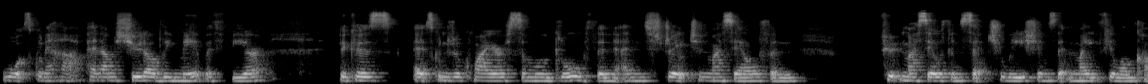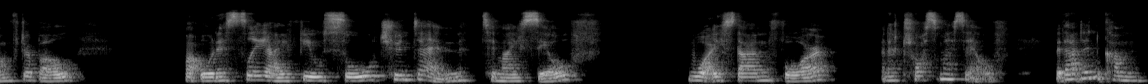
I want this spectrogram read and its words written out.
what's going to happen. I'm sure i'll be met with fear because it's going to require some more growth and, and stretching myself and putting myself in situations that might feel uncomfortable. But honestly, I feel so tuned in to myself, what I stand for, and I trust myself. But that didn't come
